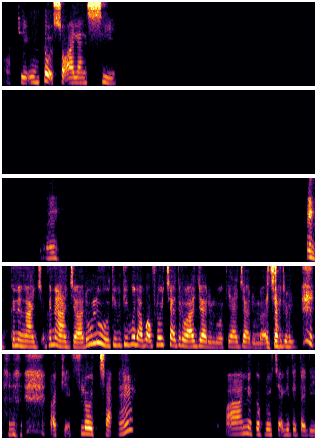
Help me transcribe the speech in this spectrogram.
Okay, untuk soalan C. Eh. Eh, kena ngajar, kena ajar dulu. Tiba-tiba nak buat flowchart terus ajar dulu. Okey, ajar dulu, ajar dulu. Okey, flowchart eh. Mana ke flowchart kita tadi?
